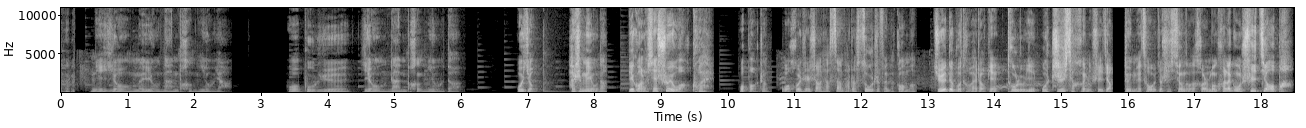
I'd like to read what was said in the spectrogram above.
你有没有男朋友呀？我不约有男朋友的。我有，还是没有呢？别管了，先睡我，快！我保证，我浑身上下散发着素质粉的光芒，绝对不偷拍照片、偷录音，我只想和你睡觉。对，没错，我就是行走的荷尔蒙，快来跟我睡觉吧！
